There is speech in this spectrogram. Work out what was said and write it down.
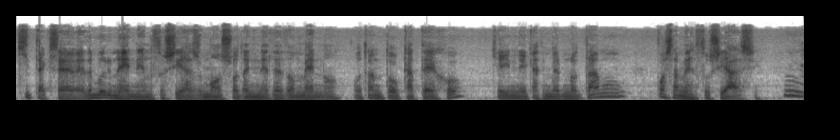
Κοίταξε, δεν μπορεί να είναι ενθουσιασμός όταν είναι δεδομένο. Όταν το κατέχω και είναι η καθημερινότητά μου, πώς θα με ενθουσιάσει; Ναι.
